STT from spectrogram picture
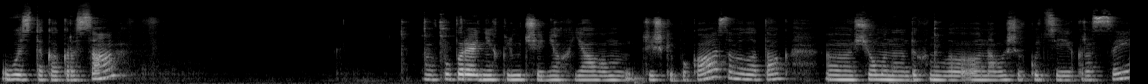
Ось така краса. В попередніх включеннях я вам трішки показувала, так, е, що мене надихнуло е, на вишивку цієї краси.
